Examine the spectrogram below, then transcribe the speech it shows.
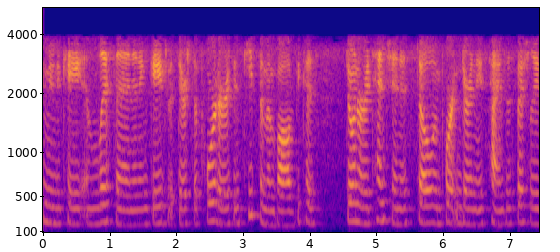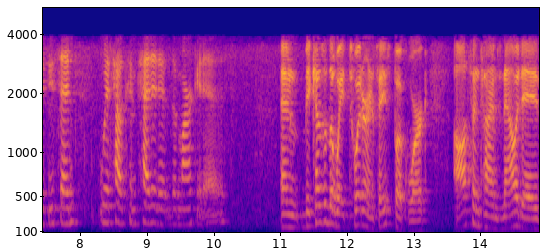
communicate and listen and engage with their supporters and keep them involved because donor retention is so important during these times, especially as you said, with how competitive the market is. And because of the way Twitter and Facebook work, oftentimes nowadays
